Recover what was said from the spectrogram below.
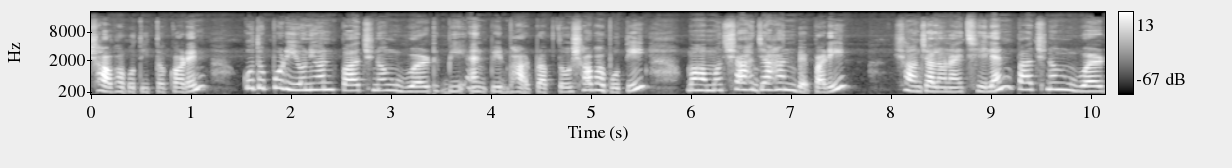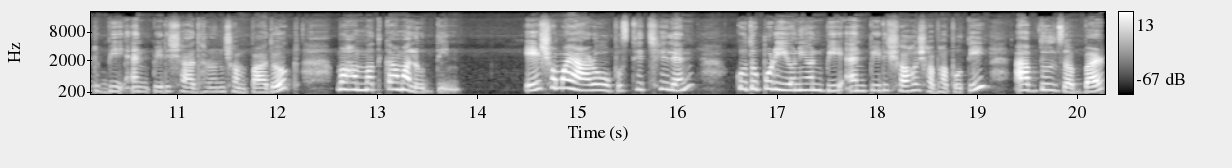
সভাপতিত্ব করেন কুতুবপুর ইউনিয়ন পাঁচ নং ওয়ার্ড বিএনপির ভারপ্রাপ্ত সভাপতি মোহাম্মদ শাহজাহান ব্যাপারী। সঞ্চালনায় ছিলেন পাঁচ নং ওয়ার্ড বিএনপির সাধারণ সম্পাদক মোহাম্মদ কামাল উদ্দিন। এ সময় আরও উপস্থিত ছিলেন কুতুবপুর ইউনিয়ন বিএনপির সহসভাপতি আব্দুল জব্বার,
